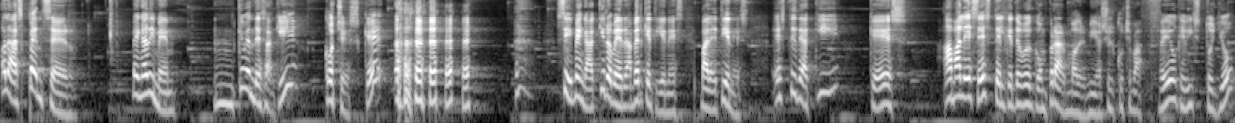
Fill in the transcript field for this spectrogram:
Hola, Spencer. Venga, dime, mm, ¿qué vendes aquí? ¿Coches? ¿Qué? sí, venga, quiero ver, a ver qué tienes. Vale, tienes este de aquí que es... Ah, vale, es este el que tengo que comprar. Madre mía, es el coche más feo que he visto yo.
